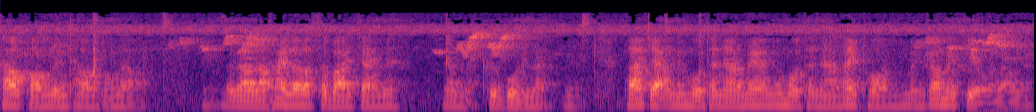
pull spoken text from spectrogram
ข้าวของเงินทองของเรา เวลาเราให้แล้วเราสบายใจไหมนั่นแหละคือบุญละพระจะอนุโมทนาไม่อนุโมทนาให้พรมันก็ไม่เกี่ยวกับเราแล้ว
